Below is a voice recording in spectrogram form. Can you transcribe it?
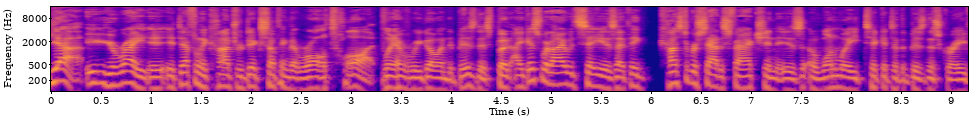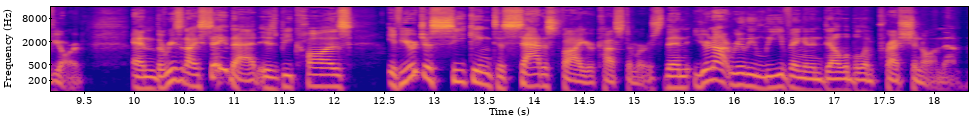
Yeah, you're right. It, it, definitely contradicts something that we're all taught whenever we go into business. But I guess what I would say is I think customer satisfaction is a one way ticket to the business graveyard. And the reason I say that is because if you're just seeking to satisfy your customers, then you're not really leaving an indelible impression on them.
